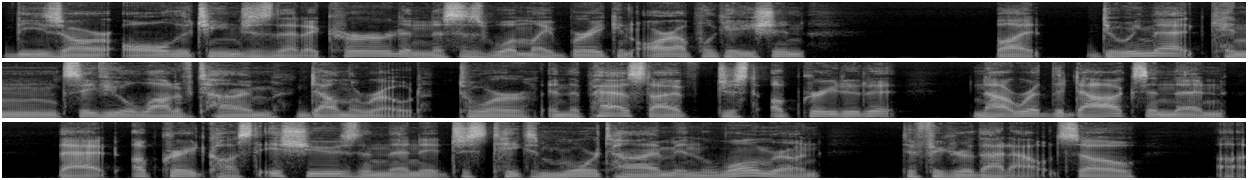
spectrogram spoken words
these are all the changes that occurred and this is what might break in our application. But doing that can save you a lot of time down the road. To where in the past, I've just upgraded it, not read the docs, and then that upgrade caused issues. And then it just takes more time in the long run to figure that out. So, uh,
